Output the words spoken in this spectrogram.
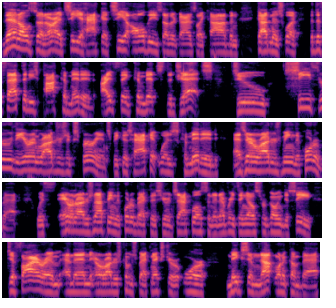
then all of a sudden, all right, see you Hackett, see you all these other guys like Cobb and God knows what. But the fact that he's pot committed, I think commits the Jets to see through the Aaron Rodgers experience because Hackett was committed as Aaron Rodgers being the quarterback with Aaron Rodgers not being the quarterback this year and Zach Wilson and everything else we're going to see, to fire him and then Aaron Rodgers comes back next year or makes him not want to come back,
